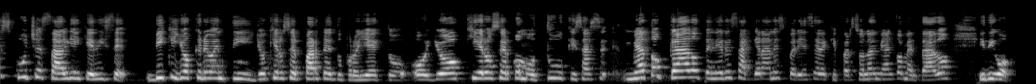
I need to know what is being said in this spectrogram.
escuches a alguien que dice, Vicky, yo creo en ti, yo quiero ser parte de tu proyecto o yo quiero ser como tú, quizás me ha tocado tener esa gran experiencia de que personas me han comentado y digo,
